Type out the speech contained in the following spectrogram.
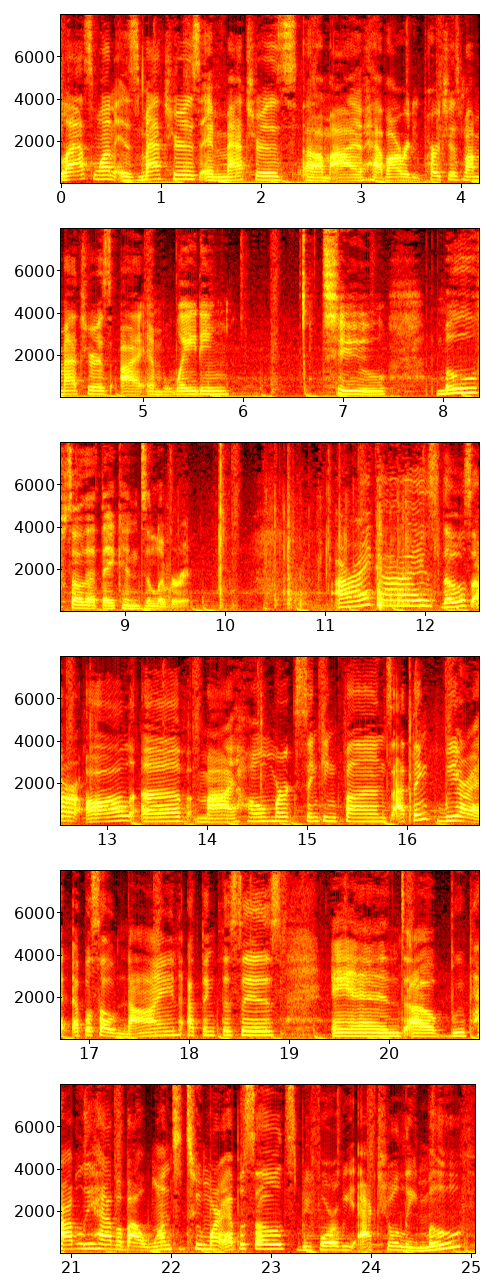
Last one is mattress and mattress. Um, I have already purchased my mattress. I am waiting to move so that they can deliver it all right guys those are all of my homework sinking funds. I think we are at episode nine i think this is. And uh, we probably have about one to two more episodes before we actually move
